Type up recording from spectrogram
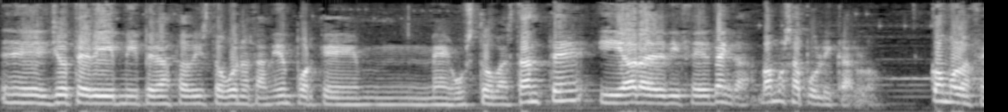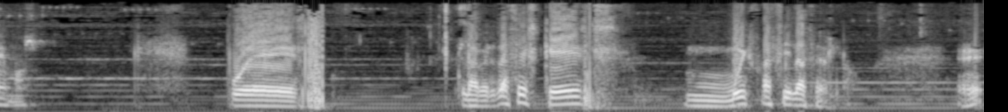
Eh, yo te di mi pedazo de visto bueno también porque me gustó bastante. Y ahora le dices, venga, vamos a publicarlo. ¿Cómo lo hacemos? Pues la verdad es que es muy fácil hacerlo. ¿eh?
